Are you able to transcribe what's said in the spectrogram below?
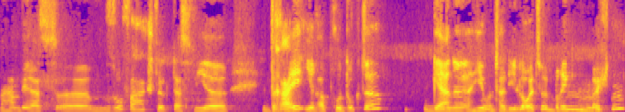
haben wir das ähm, so verhackstückt, dass wir drei ihrer Produkte gerne hier unter die Leute bringen möchten.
